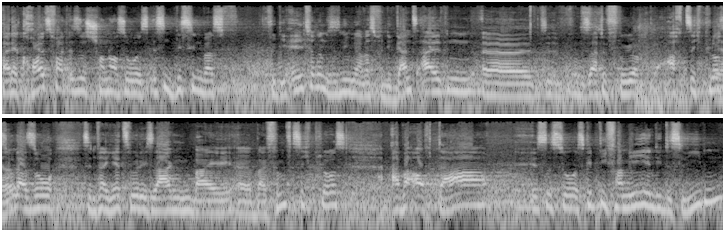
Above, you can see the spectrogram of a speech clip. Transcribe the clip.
bei der Kreuzfahrt ist es schon noch so, es ist ein bisschen was für die Älteren, es ist nicht mehr was für die ganz Alten. Äh, ich sagte früher 80 plus ja. oder so, sind wir jetzt, würde ich sagen, bei, äh, bei 50 plus. Aber auch da ist es so, es gibt die Familien, die das lieben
